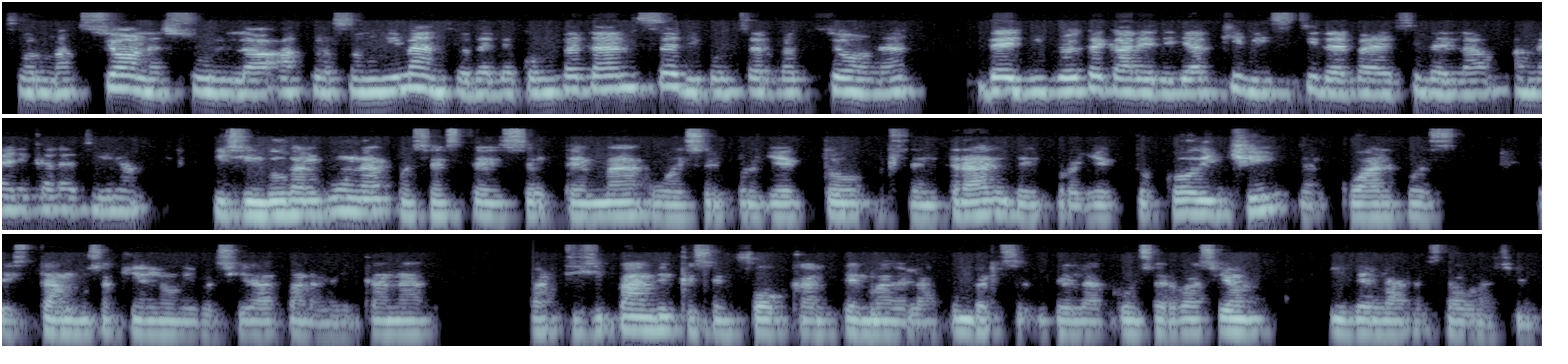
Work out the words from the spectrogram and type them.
formazione, sull'approfondimento delle competenze di conservazione dei bibliotecari e degli archivisti dei paesi dell'America Latina. Y sin duda alguna, pues este es el tema o es el proyecto central del proyecto Codici, del cual pues estamos aquí en la Universidad Panamericana participando y que se enfoca al tema de la, de la conservación y de la restauración.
